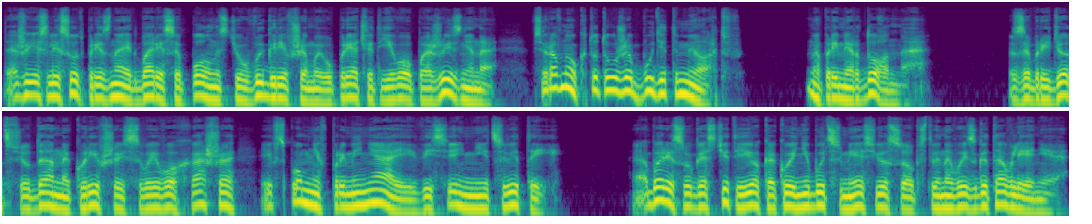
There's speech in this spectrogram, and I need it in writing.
Даже если суд признает Бариса полностью выгоревшим и упрячет его пожизненно — все равно кто-то уже будет мертв. Например, Донна. Забредет сюда, накурившись своего хаша и вспомнив про меня и весенние цветы. А Борис угостит ее какой-нибудь смесью собственного изготовления,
